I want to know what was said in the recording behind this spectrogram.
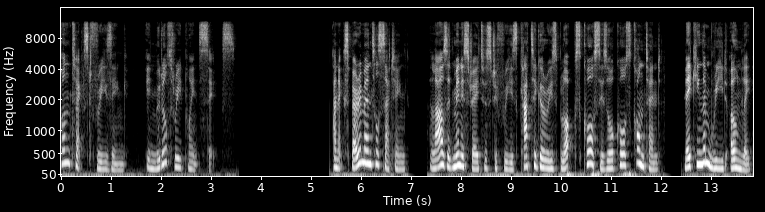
Context freezing in Moodle 3.6 An experimental setting allows administrators to freeze categories, blocks, courses or course content, making them read-only.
